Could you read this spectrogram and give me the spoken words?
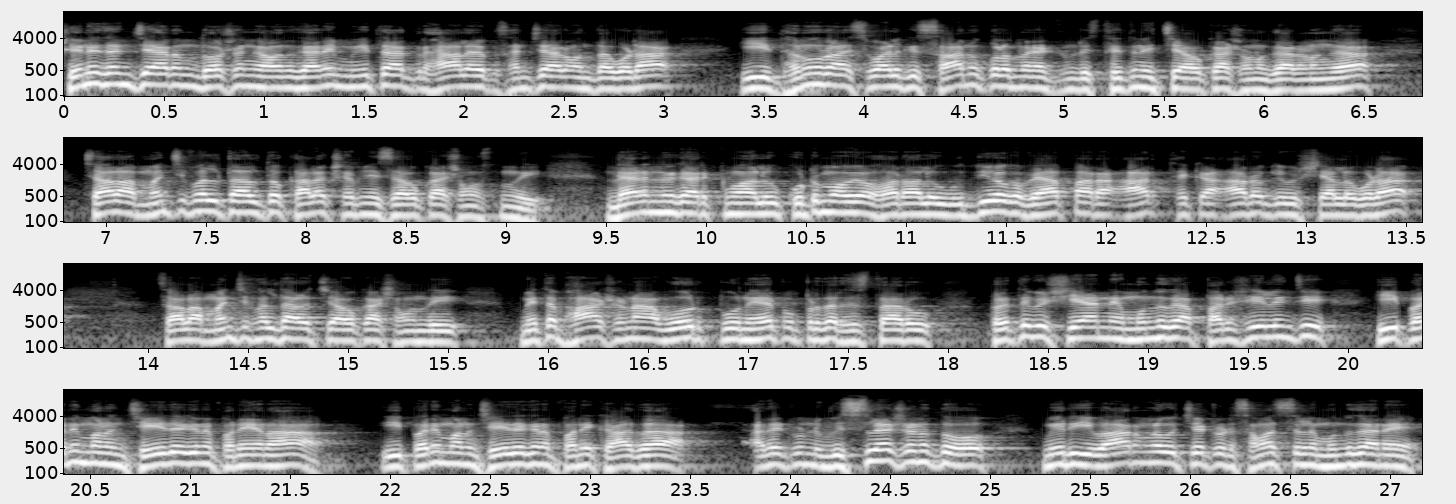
శని సంచారం దోషంగా ఉంది కానీ మిగతా గ్రహాల యొక్క సంచారం అంతా కూడా ఈ ధనురాశి వాళ్ళకి సానుకూలమైనటువంటి స్థితిని ఇచ్చే అవకాశం ఉన్న కారణంగా చాలా మంచి ఫలితాలతో కాలక్షేపం చేసే అవకాశం వస్తుంది. దైనందిన కార్యక్రమాలు కుటుంబ వ్యవహారాలు ఉద్యోగ వ్యాపార ఆర్థిక ఆరోగ్య విషయాల్లో కూడా చాలా మంచి ఫలితాలు వచ్చే అవకాశం ఉంది. మిత భాషణ ఓర్పు నేర్పు ప్రదర్శిస్తారు. ప్రతి విషయాన్ని ముందుగా పరిశీలించి ఈ పని మనం చేయదగిన పనేనా? ఈ పని మనం చేయదగిన పని కాదా? అనేటువంటి విశ్లేషణతో మీరు ఈ వారంలో వచ్చేటువంటి సమస్యలను ముందుగానే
